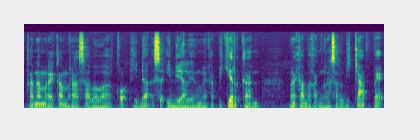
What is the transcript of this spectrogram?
karena mereka merasa bahwa kok tidak seideal yang mereka pikirkan, mereka bahkan ngerasa lebih capek,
